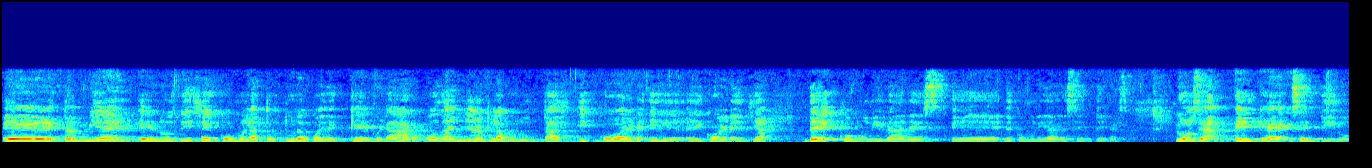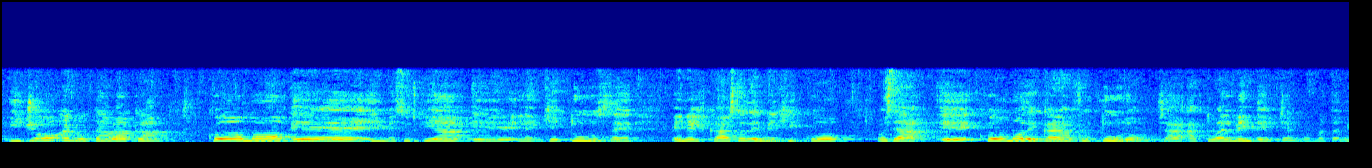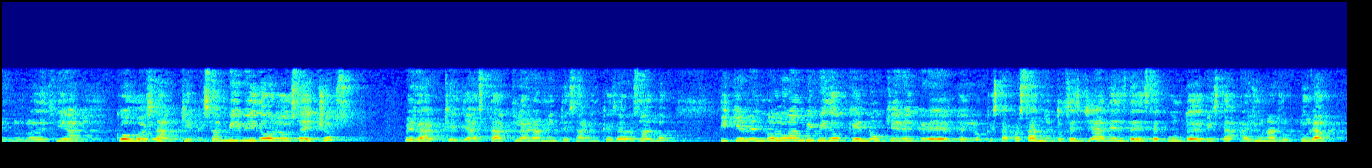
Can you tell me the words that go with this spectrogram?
Eh, también nos dice cómo la tortura puede quebrar o dañar la voluntad y, y coherencia de comunidades, de comunidades enteras. No, o sea, ¿en qué sentido? Y yo anotaba acá cómo, eh, y me surgía eh, la inquietud eh, en el caso de México, o sea, cómo de cara a futuro, o sea, actualmente, ya Norma también nos lo decía, cómo están quienes han vivido los hechos, ¿verdad? Que ya está claramente saben qué está pasando, y quienes no lo han vivido que no quieren creer que es lo que está pasando. Entonces ya desde ese punto de vista hay una ruptura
